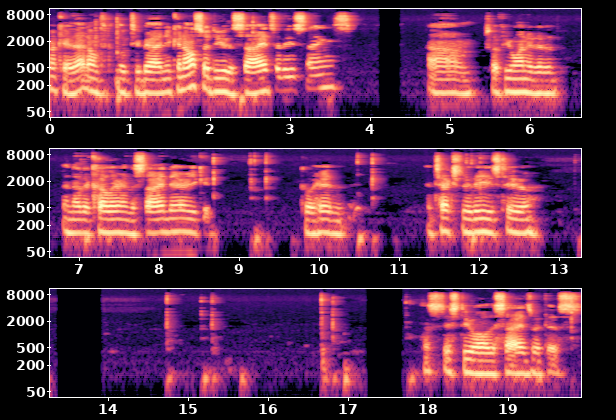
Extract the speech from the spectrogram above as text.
Okay, that don't look too bad. You can also do the sides of these things. Um, so if you wanted a, another color in the side there, you could go ahead and, and texture these too. Let's just do all the sides with this.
